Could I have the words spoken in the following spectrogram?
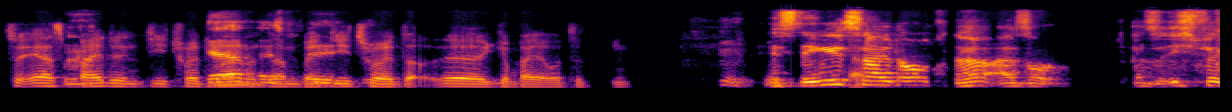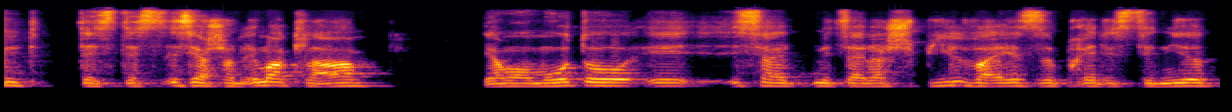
zuerst ja. beide in Detroit waren und dann bei Detroit äh, sind. Das Ding ist halt auch, ne, also also ich finde, das, das ist ja schon immer klar, Yamamoto ist halt mit seiner Spielweise prädestiniert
